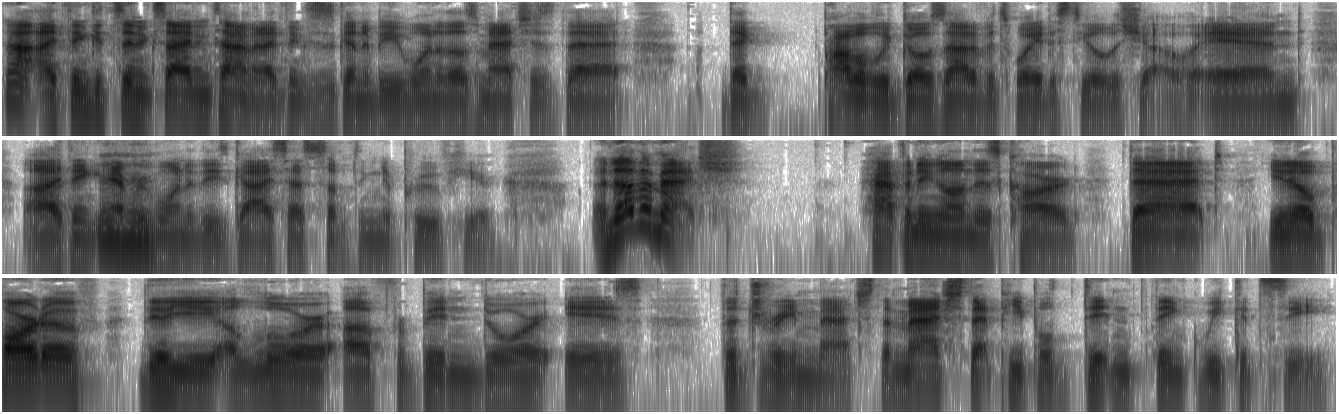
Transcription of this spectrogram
no, I think it's an exciting time, and I think this is going to be one of those matches that that probably goes out of its way to steal the show. And I think mm-hmm. every one of these guys has something to prove here. Another match happening on this card that you know part of the allure of Forbidden Door is the dream match, the match that people didn't think we could see.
